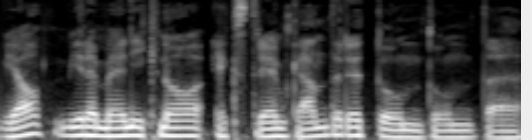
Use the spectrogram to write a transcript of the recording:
ja, meiner Meinung nach extrem geändert und, und äh,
